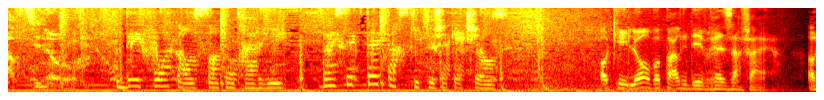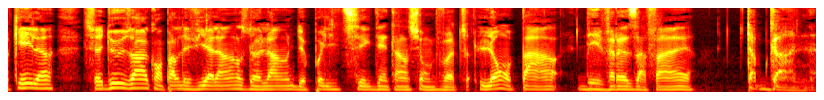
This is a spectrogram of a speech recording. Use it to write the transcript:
Martino. Des fois, quand on se sent contrarié, ben c'est peut-être parce qu'il touche à quelque chose. OK, là, on va parler des vraies affaires. OK, là, ça fait deux heures qu'on parle de violence, de langue, de politique, d'intention de vote. Là, on parle des vraies affaires. Top Gun.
